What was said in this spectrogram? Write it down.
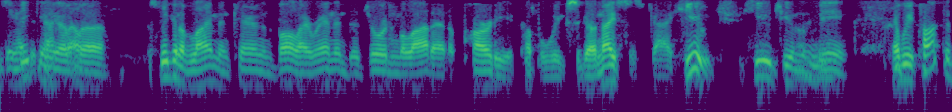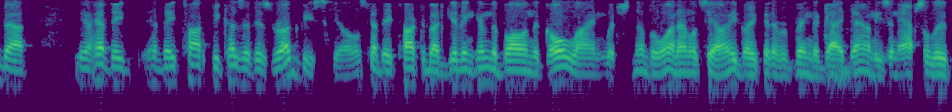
Speaking of well. uh, speaking of linemen carrying the ball, I ran into Jordan Mailata at a party a couple weeks ago. Nicest guy, huge, huge human mm-hmm. being, and we talked about you know, have they have they talked because of his rugby skills? Have they talked about giving him the ball in the goal line? Which number one, I don't see how anybody could ever bring the guy down. He's an absolute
